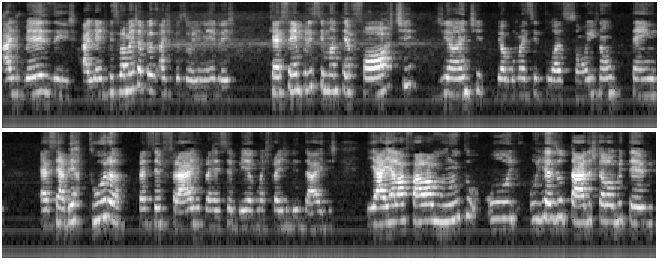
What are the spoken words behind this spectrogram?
às vezes, a gente, principalmente as pessoas negras, quer sempre se manter forte diante de algumas situações, não tem essa abertura para ser frágil, para receber algumas fragilidades. E aí ela fala muito os, os resultados que ela obteve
